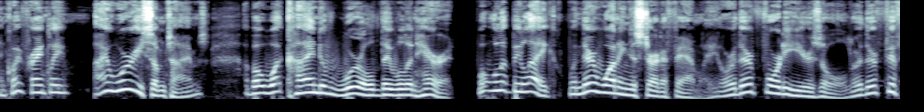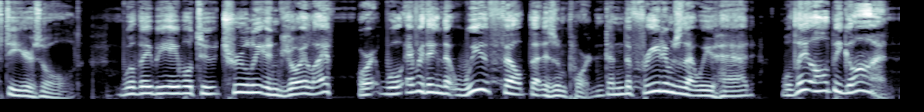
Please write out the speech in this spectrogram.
And quite frankly, I worry sometimes about what kind of world they will inherit. What will it be like when they're wanting to start a family, or they're 40 years old, or they're 50 years old? Will they be able to truly enjoy life? Or will everything that we've felt that is important and the freedoms that we've had, will they all be gone?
